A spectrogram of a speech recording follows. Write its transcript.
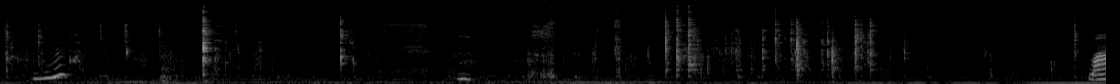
อืม หวา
